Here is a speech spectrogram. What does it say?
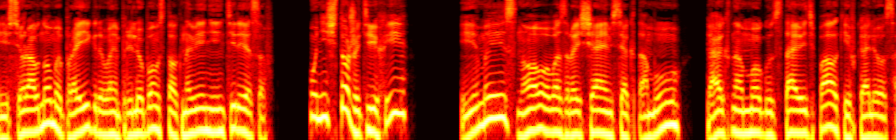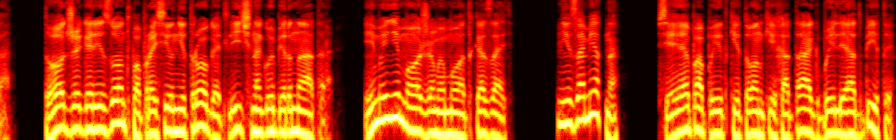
И все равно мы проигрываем при любом столкновении интересов. Уничтожить их и... И мы снова возвращаемся к тому, как нам могут ставить палки в колеса. Тот же горизонт попросил не трогать лично губернатор, и мы не можем ему отказать. Незаметно. Все попытки тонких атак были отбиты.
